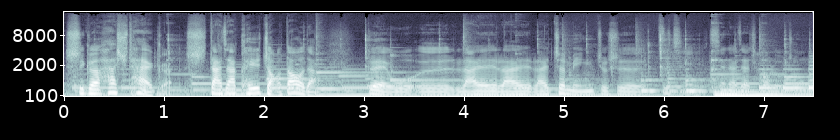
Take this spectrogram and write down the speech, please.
是一个 hashtag，是大家可以找到的，对我呃来来来证明就是自己现在在潮流中。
